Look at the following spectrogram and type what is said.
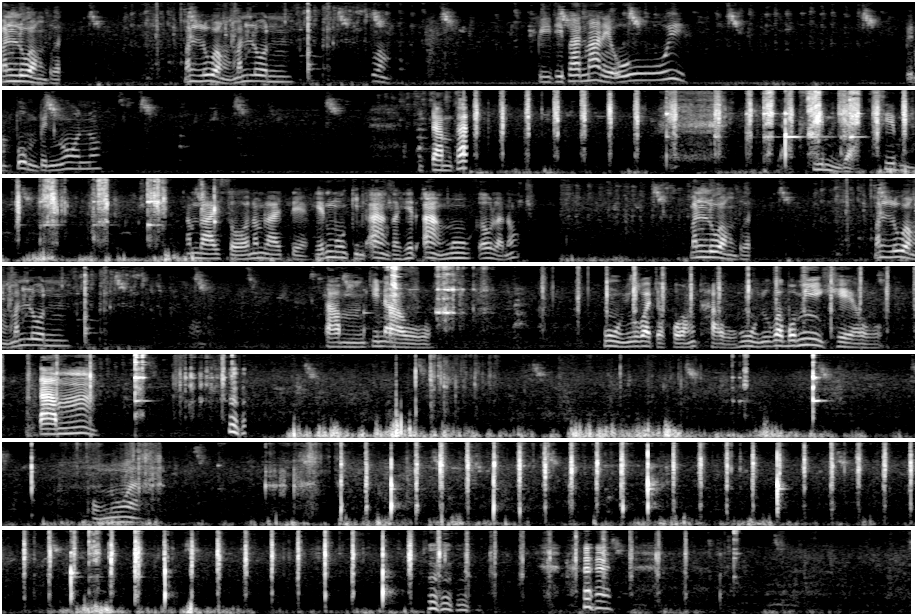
มันล่วงเบิด มันล่วงมันหลนล่วง ปีที่ผ่านมาเนี่ยโอ้ย เป็นปุ่มเป็นโงนเนาะจำครับอยากซิมอยากซิม น้ำลายสอน้ำลายแตก เห็นหมูกินอ่างก็เฮ็ดอ่างหมูเก้าล่ะเนาะ มันล่วงเบิด มันล่วง มันลนตำกินเอาหูอยู่ว่าจะของเถ่าหูอยู่ว่าบ่มีแขวตำ ผงนัว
